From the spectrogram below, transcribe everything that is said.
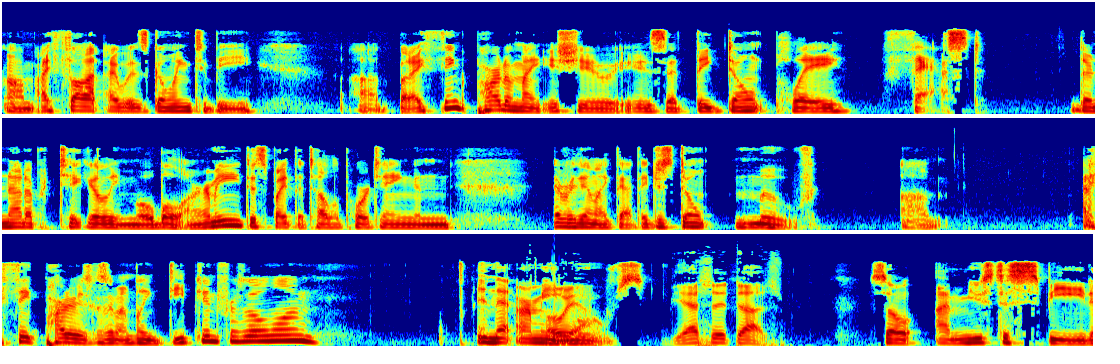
Um, I thought I was going to be, uh, but I think part of my issue is that they don't play fast. They're not a particularly mobile army, despite the teleporting and everything like that. They just don't move. Um, I think part of it is because I've been playing Deepkin for so long, and that army Oh, yeah. moves. Yes, it does. So I'm used to speed.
